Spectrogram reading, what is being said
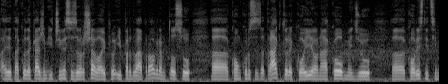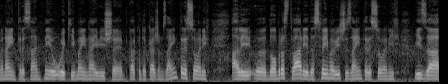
ajde tako da kažem, i čime se završava IPAR 2 program, to su konkurse za traktore koji je onako među korisnicima najinteresantnije, uvek ima i najviše, kako da kažem, zainteresovanih, ali e, dobra stvar je da sve ima više zainteresovanih i za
